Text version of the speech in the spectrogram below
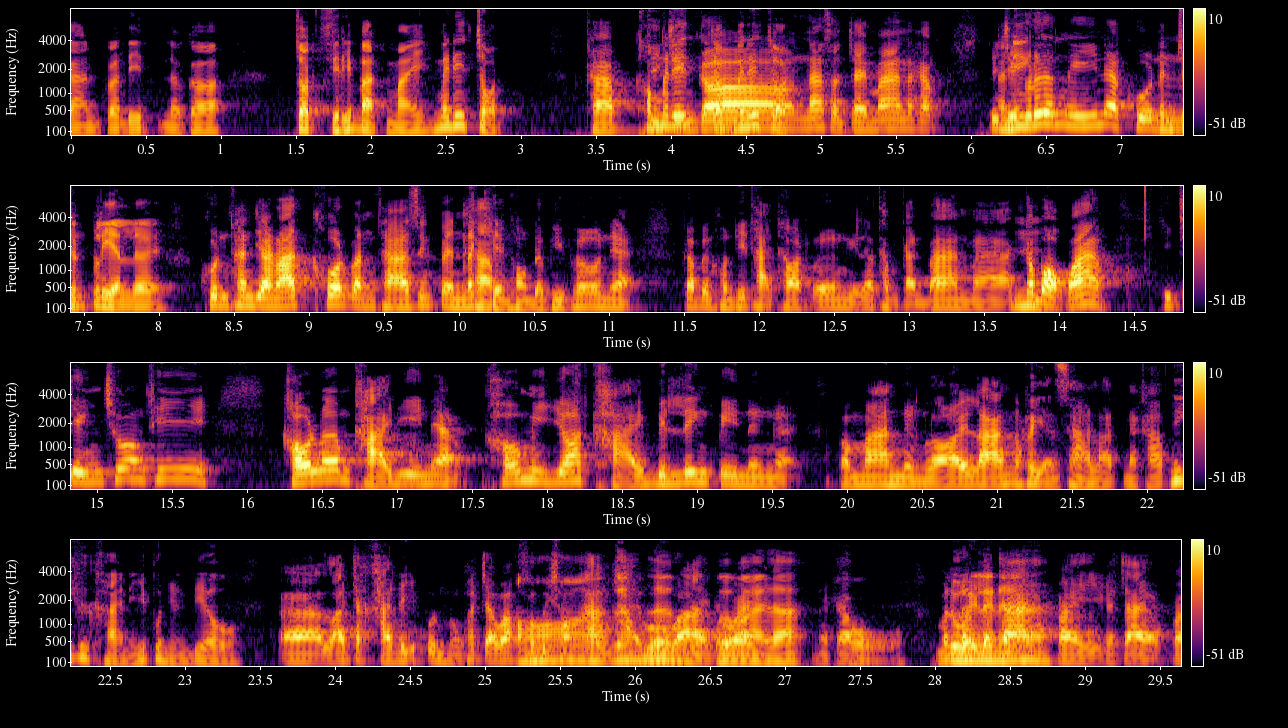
การประดิษฐ์ แล้วก็จดสิทธิบัตรไหมไม่ได้จด ครับเขาไม่ได้จริงๆก็กลับไม่ได้จดน่าสนใจมากนะครับอันนี้ริงๆ เรื่องนี้เนี่ยคุณเป็นจุดเปลี่ยนเลย คุณธัญรัตน์โคตรวันทา ซึ่งเป็นนักครับเขียนของ The People เนี่ยก็เป็นคนที่ถ่ายทอดเรื่องนี้แล้วทำการบ้านมาอืมก็บอกว่าจริงๆ ช่วงที่เขาเริ่มขายดีเนี่ยเขามียอดขายบิลลิ่งปีหนึ่งอะประมาณ 100 ล้านเหรียญสหรัฐนะครับ นี่คือขายในญี่ปุ่นอย่างเดียวเอ่อหลังจากขายในญี่ปุ่นผมเข้าใจว่าเขามีช่องทางขายเริ่ม worldwide เริ่มด้วย worldwide แล้วนะครับโอ้ มันรเริ่วยมเลกยระนะจายออกไปกระจายออกไป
